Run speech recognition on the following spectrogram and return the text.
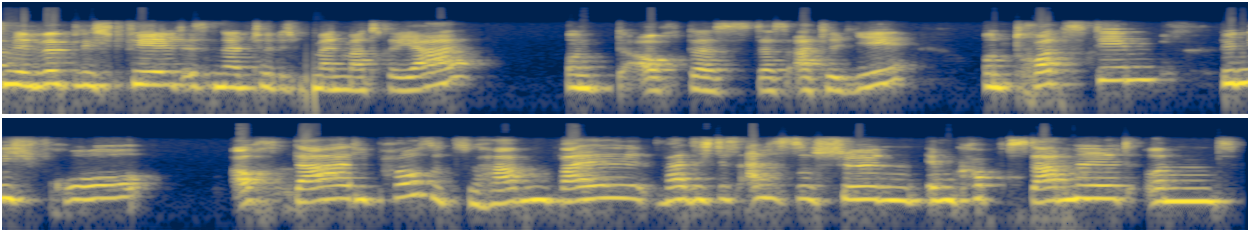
was mir wirklich fehlt, ist natürlich mein Material und auch das, das Atelier. Und trotzdem bin ich froh, auch da die Pause zu haben, weil, weil sich das alles so schön im Kopf sammelt und,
